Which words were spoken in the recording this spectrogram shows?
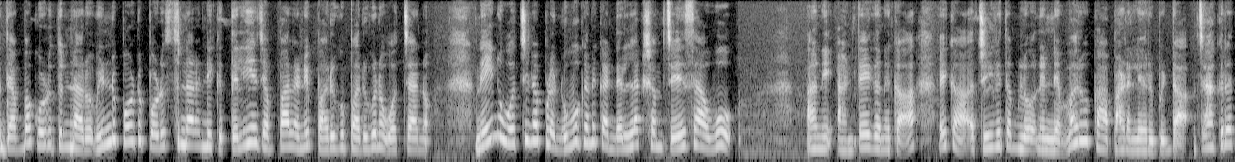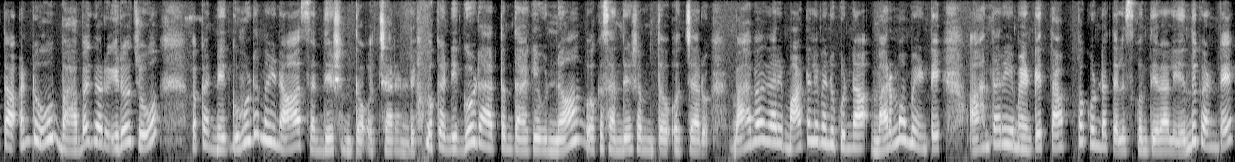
దెబ్బ కొడుతున్నారు. వెన్నుపోటు పొడుస్తున్నారని నీకు తెలియజెప్పాలని పరుగు పరుగున వచ్చాను. నేను వచ్చినప్పుడు నువ్వు గనక నిర్లక్ష్యం చేశావు అని అంటే గనక ఇక జీవితంలో నిన్నెవ్వరూ కాపాడలేరు బిడ్డ. జాగ్రత్త అంటూ బాబాయ్ గారు ఈరోజు ఒక నిగూఢమైన సందేశంతో వచ్చారండి. ఒక నిగూఢార్థం దాగి ఉన్న ఒక సందేశంతో వచ్చారు. బాబా గారి మాటలు వినకుండా మర్మం ఏంటి? ఆంతర్యం ఏంటి? తప్పకుండా తెలుసుకొని తీరాలి. ఎందుకంటే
